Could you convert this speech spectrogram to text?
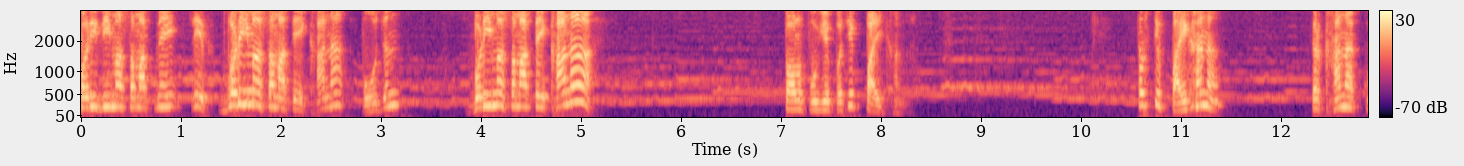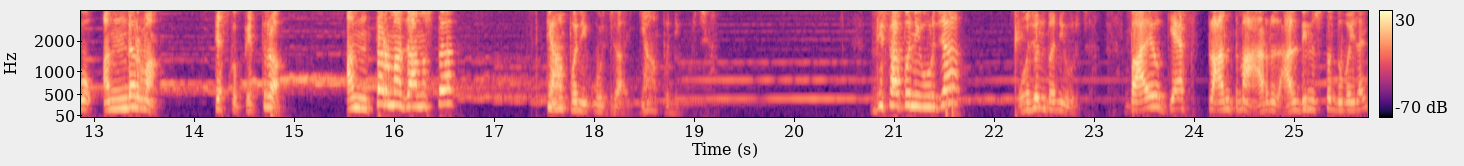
परिधिमा समात्नेले बढीमा समाते खाना भोजन बढीमा समाते खाना तल पुगेपछि पाइखाना। तर त्यो पाइखाना तर खानाको अन्दरमा त्यसको भित्र अन्तरमा जानुहोस् त त्यहाँ पनि ऊर्जा यहाँ पनि ऊर्जा। दिशा पनि ऊर्जा भोजन पनि ऊर्जा। बायोग्यास प्लान्टमा हाल हालिदिनुहोस् त दुवैलाई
